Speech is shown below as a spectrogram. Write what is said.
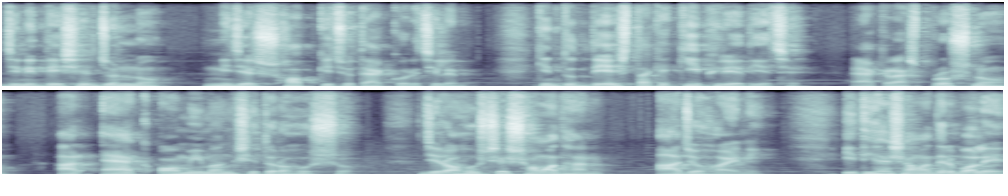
যিনি দেশের জন্য নিজের সব কিছু ত্যাগ করেছিলেন। কিন্তু দেশ তাকে কি ফিরিয়ে দিয়েছে? একরাশ প্রশ্ন আর এক অমীমাংসিত রহস্য। যে রহস্যের সমাধান আজও হয়নি। ইতিহাস আমাদের বলে,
